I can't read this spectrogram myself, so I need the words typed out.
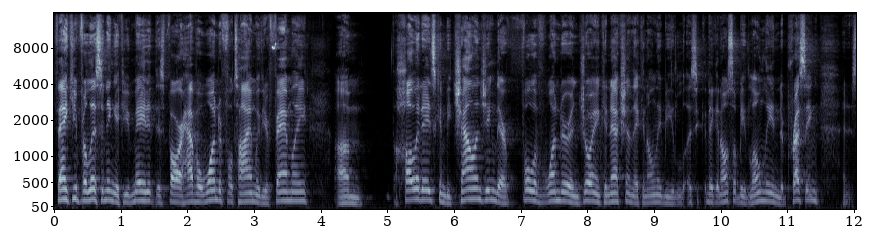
Thank you for listening. If you've made it this far, have a wonderful time with your family. Um, the holidays can be challenging. They're full of wonder and joy and connection. They can only be they can also be lonely and depressing and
